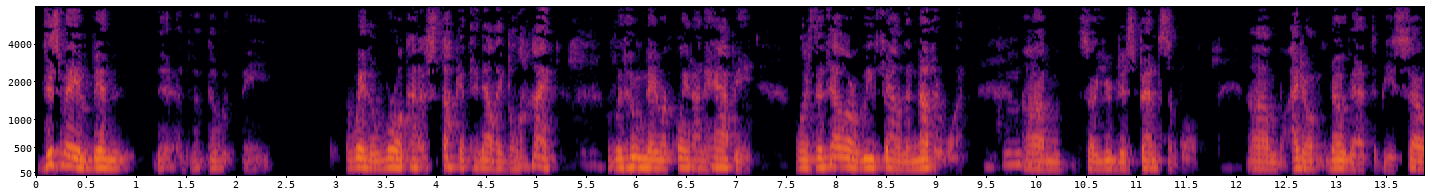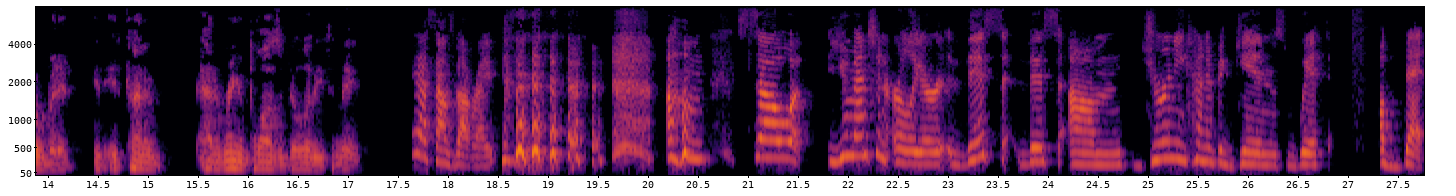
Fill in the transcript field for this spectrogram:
this may have been the, the, the, the way the world kind of stuck it to Nellie Bly, with whom they were quite unhappy, was to tell her we found another one. Mm-hmm. Um, so you're dispensable. Um, I don't know that to be so, but it, it, it kind of had a ring of plausibility to me. Yeah, sounds about right. um, so you mentioned earlier this this um, journey kind of begins with a bet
